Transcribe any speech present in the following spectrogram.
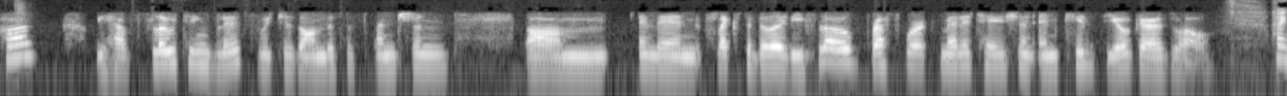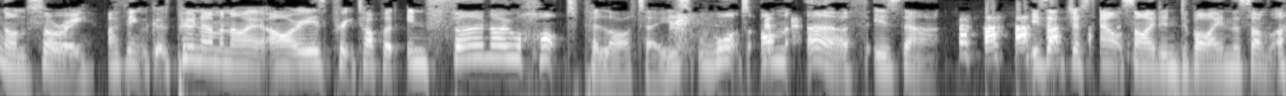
class. We have Floating Bliss, which is on the suspension um, and then flexibility flow, breathwork, meditation, and kids yoga as well. Hang on, sorry. I think because Poonam and I, our ears pricked up at Inferno Hot Pilates. What on earth is that? Is that just outside in Dubai in the summer?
